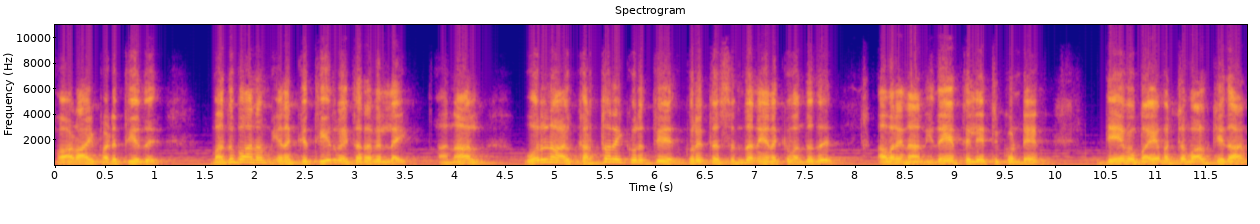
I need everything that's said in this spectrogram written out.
பாடாய் படுத்தியது மதுபானம் எனக்கு தீர்வை தரவில்லை. ஆனால் ஒரு நாள் கர்த்தரை குறித்து குறித்த சிந்தனை எனக்கு வந்தது. அவரை நான் இதயத்தில் ஏற்றுக்கொண்டேன். தேவ பயமற்ற வாழ்க்கைதான்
